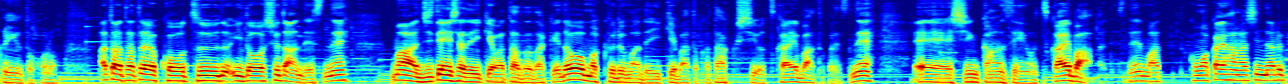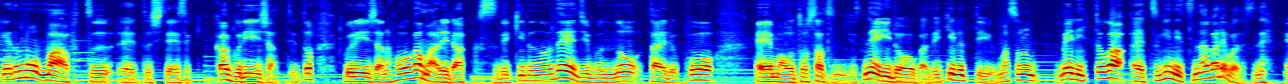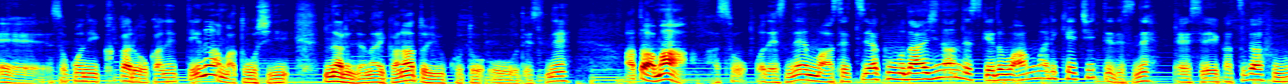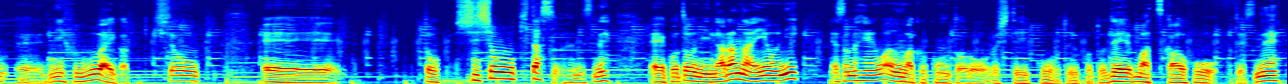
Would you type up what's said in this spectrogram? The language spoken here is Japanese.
というところ。あとは例えば交通の移動手段ですね。まあ自転車で行けばただだけど、まあ、車で行けばとかタクシーを使えばとかですね、えー、新幹線を使えばですね、まあ、細かい話になるけれどもまあ普通、えーと、指定席かグリーン車っていうとグリーン車の方がまあリラックスできるので自分の体力をえー、まあ、落とさずにですね移動ができるっていう、まあ、そのメリットが、えー、次につながればですね、えー、そこにかかるお金っていうのは、まあ、投資になるんじゃないかなということですね。あとはまあそうですねまあ節約も大事なんですけどもあんまりケチってですね、え生活が不、えに不具合が気象、えー、と支障をきたすですね、えことにならないようにその辺はうまくコントロールしていこうということで、まあ、使う方ですね。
